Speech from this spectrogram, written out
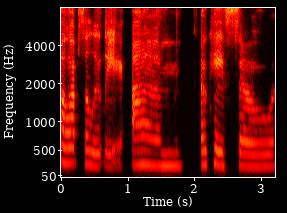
Oh, absolutely. Um, okay, so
